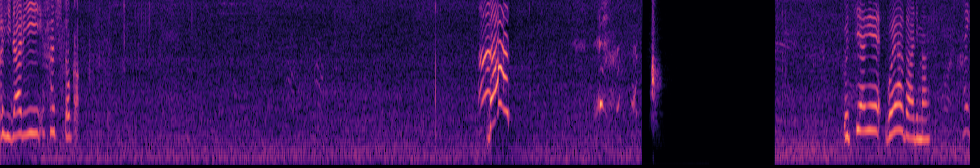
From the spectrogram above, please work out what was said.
プ左端とか。打ち上げ5ヤードあります。はい。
